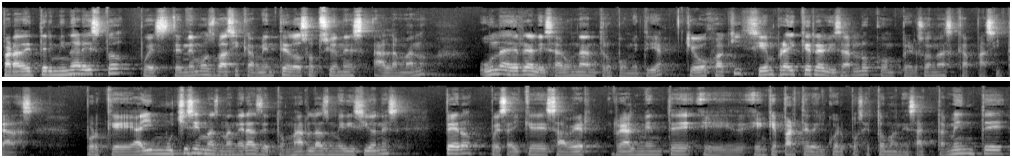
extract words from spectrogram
Para determinar esto, pues tenemos básicamente dos opciones a la mano. Una es realizar una antropometría, que ojo aquí, siempre hay que realizarlo con personas capacitadas porque hay muchísimas maneras de tomar las mediciones, pero pues hay que saber realmente eh, en qué parte del cuerpo se toman exactamente,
